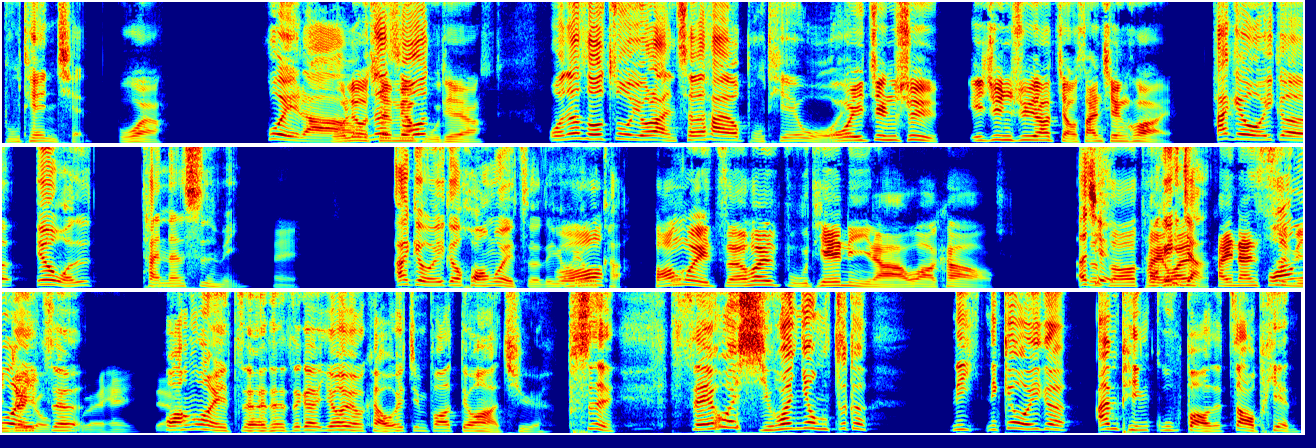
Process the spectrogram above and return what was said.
补贴你钱。不会啊，会啦。我六千没有补贴啊。我那时候坐游览车，他有补贴我、欸。我一进去，一进去要缴三千块。他给我一个，因为我是台南市民，哎、欸，他给我一个黄伟哲的悠游卡，黄伟哲会补贴你啦，哇靠！而且我跟你讲，台南市民就有福，黄伟哲的这个悠游卡我已经不知道丢哪去了。不是，谁会喜欢用这个？你你给我一个安平古堡的照片，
